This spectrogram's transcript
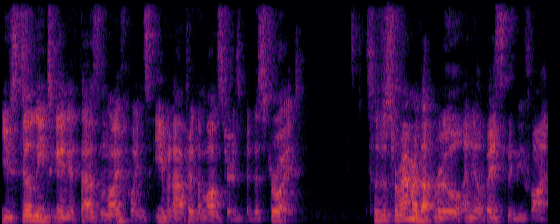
you still need to gain a thousand life points even after the monster has been destroyed. So just remember that rule and you'll basically be fine.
